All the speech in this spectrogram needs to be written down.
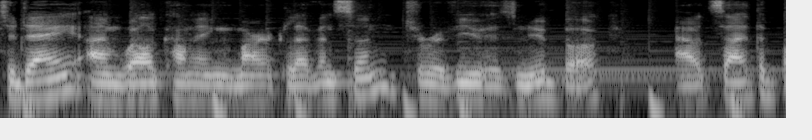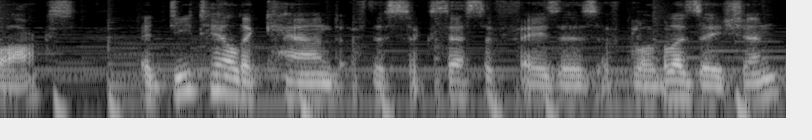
Today, I'm welcoming Marc Levinson to review his new book, Outside the Box A Detailed Account of the Successive Phases of Globalization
